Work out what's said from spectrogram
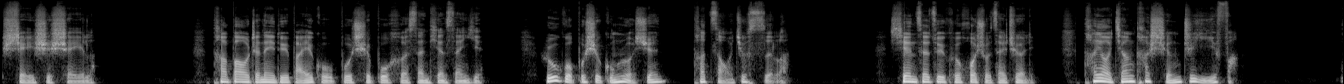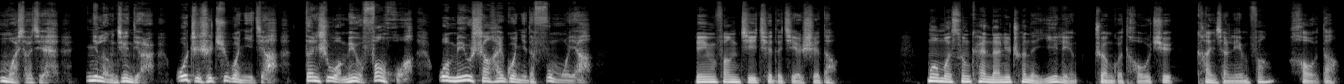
谁是谁了。他抱着那堆白骨不吃不喝三天三夜，如果不是龚若轩，他早就死了。现在罪魁祸首在这里，他要将他绳之以法。莫小姐，你冷静点我只是去过你家，但是我没有放火，我没有伤害过你的父母呀。林芳急切的解释道，默默松开南离川的衣领，转过头去看向林芳，吼道：“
